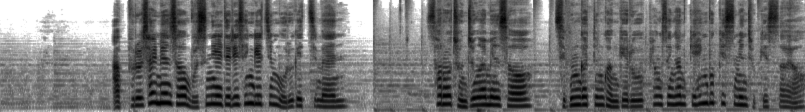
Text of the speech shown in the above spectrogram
앞으로 살면서 무슨 일들이 생길진 모르겠지만 서로 존중하면서 지금 같은 관계로 평생 함께 행복했으면 좋겠어요.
